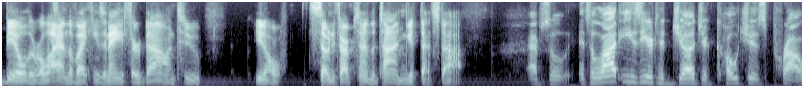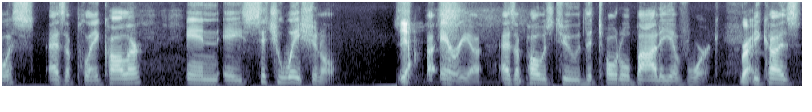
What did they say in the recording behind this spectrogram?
be able to rely on the Vikings in any third down to, you know, 75% of the time get that stop. Absolutely. It's a lot easier to judge a coach's prowess as a play caller in a situational yeah. area as opposed to the total body of work. Right. Because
